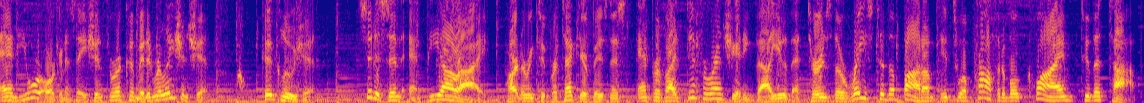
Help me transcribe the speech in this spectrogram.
and your organization through a committed relationship. Conclusion Citizen and PRI partnering to protect your business and provide differentiating value that turns the race to the bottom into a profitable climb to the top.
